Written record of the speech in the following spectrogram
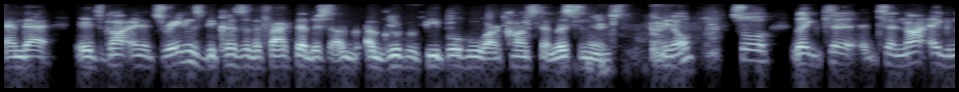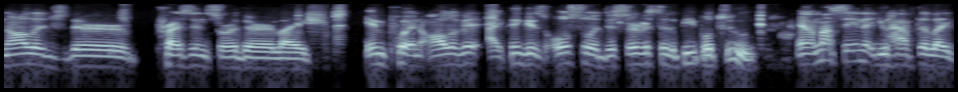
And that it's gotten its ratings because of the fact that there's a, a group of people who are constant listeners you know? So like to to not acknowledge their presence or their like input in all of it i think is also a disservice to the people too. And i'm not saying that you have to like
